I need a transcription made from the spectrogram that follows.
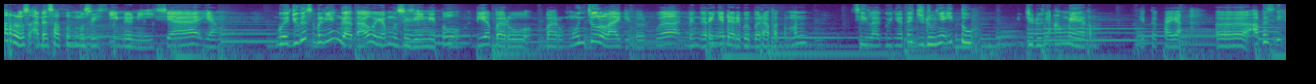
Terus ada satu musisi Indonesia yang gue juga sebenarnya nggak tahu ya musisi ini tuh dia baru baru muncul lah gitu. Gue dengerinnya dari beberapa temen si lagunya tuh judulnya itu judulnya Amer gitu. Kayak eh, apa sih?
